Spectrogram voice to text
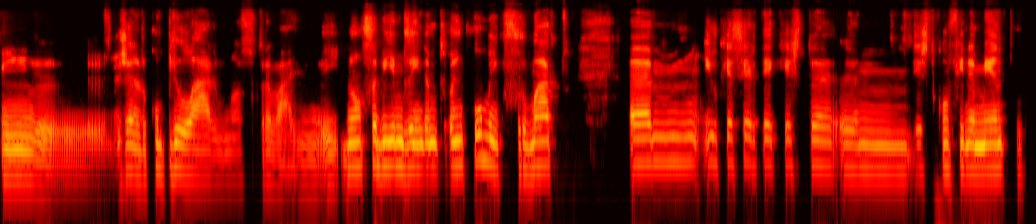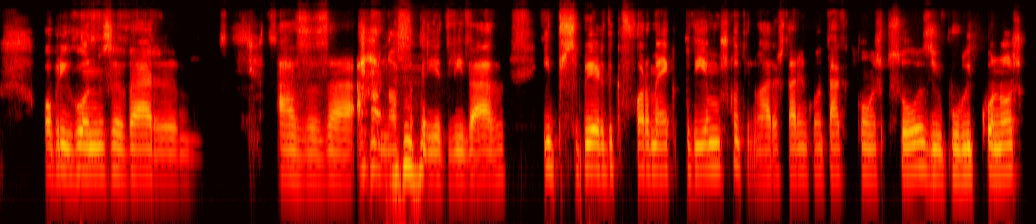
em uh, género compilar o nosso trabalho e não sabíamos ainda muito bem como, em que formato. Um, e o que é certo é que esta, um, este confinamento obrigou-nos a dar um, asas à, à nossa criatividade e perceber de que forma é que podíamos continuar a estar em contacto com as pessoas e o público connosco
